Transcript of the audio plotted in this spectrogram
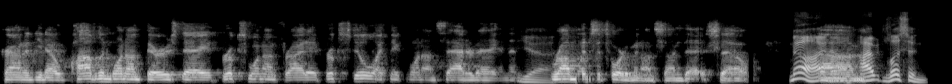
crowning. You know, Hovland won on Thursday, Brooks won on Friday, Brooks still I think won on Saturday, and then yeah, Rahm wins the tournament on Sunday. So no, I know. Um, I listen.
